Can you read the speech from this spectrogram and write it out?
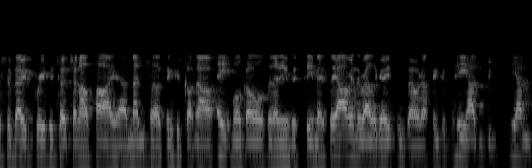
just a very briefly touch on Altai, uh, Mensah, I think has got now eight more goals than any of his teammates. They are in the relegation zone. I think if he hadn't been, he hadn't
